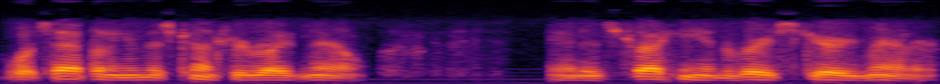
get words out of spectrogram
what's happening in this country right now, and it's tracking in a very scary manner.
